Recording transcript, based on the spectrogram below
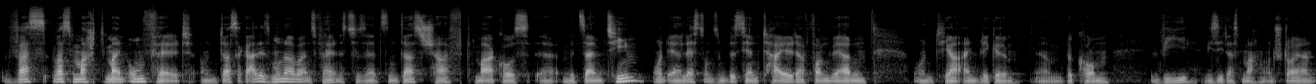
was, was macht mein Umfeld? Und das alles wunderbar ins Verhältnis zu setzen, das schafft Markus äh, mit seinem Team und er lässt uns ein bisschen Teil davon werden und ja Einblicke ähm, bekommen, wie, wie sie das machen und steuern.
